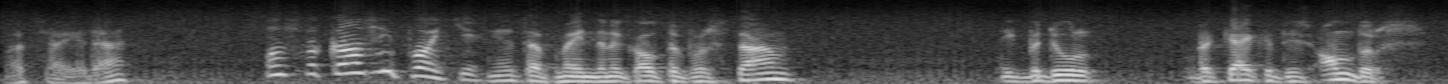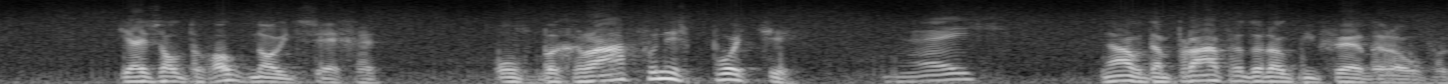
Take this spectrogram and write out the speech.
Wat zei je daar? Ons vakantiepotje. Ja, dat meende ik al te verstaan. Ik bedoel, bekijk het eens anders. Jij zal toch ook nooit zeggen, ons begrafenispotje. Nee. Nou, dan praten we er ook niet verder over.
